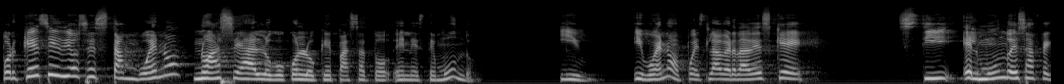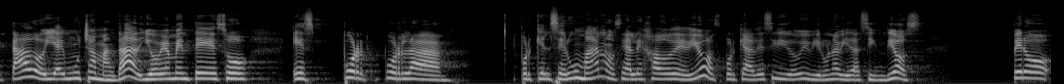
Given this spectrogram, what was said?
¿Por qué si Dios es tan bueno no hace algo con lo que pasa en este mundo? Y, bueno, pues la verdad es que sí, el mundo es afectado y hay mucha maldad. Y obviamente eso es por, por la, porque el ser humano se ha alejado de Dios, porque ha decidido vivir una vida sin Dios. Pero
